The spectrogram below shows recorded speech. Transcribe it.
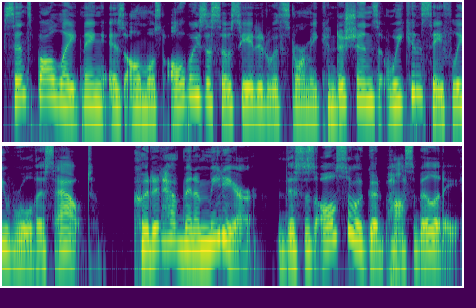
Since ball lightning is almost always associated with stormy conditions, we can safely rule this out. Could it have been a meteor? This is also a good possibility.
